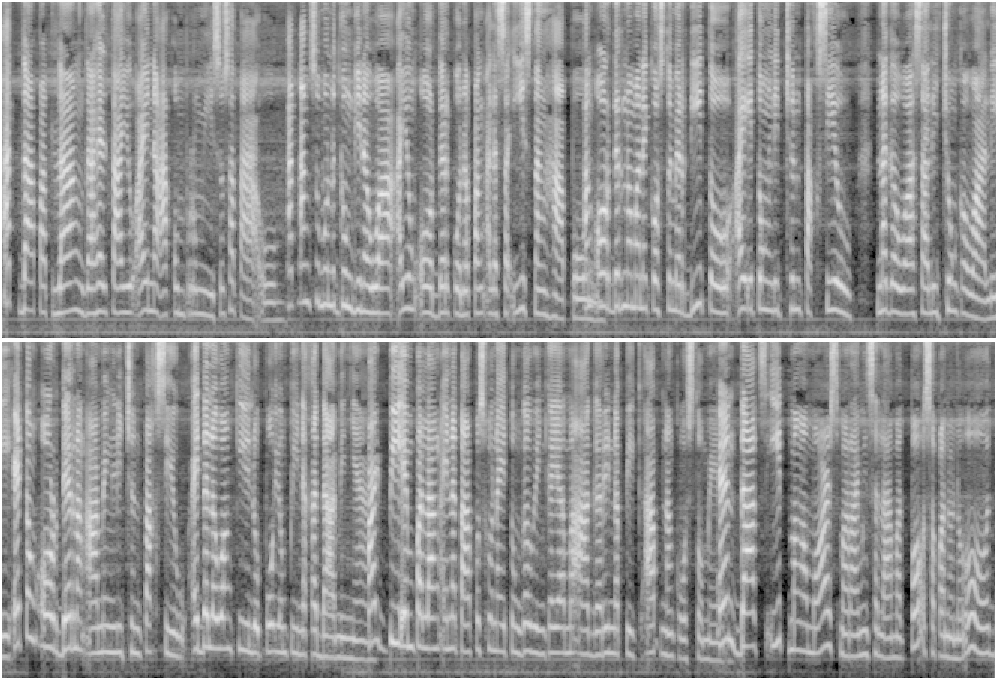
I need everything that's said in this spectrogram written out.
At dapat lang dahil tayo ay nakakompromiso sa tao. At ang sumunod kong ginawa ay yung order ko na pang alas 6 ng hapon. Ang order naman ng customer dito ay itong lechon paksiw na gawa sa lechong kawali. Itong order ng aming lechon paksiw ay dalawang kilo po yung pinakadami niya. 5pm pa lang ay natapos ko na itong gawin kaya maaga rin na pick up ng customer. And that's it mga Mars. Maraming salamat po sa panonood.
